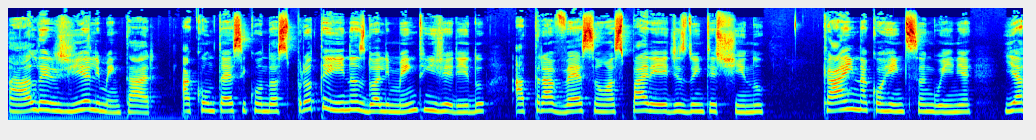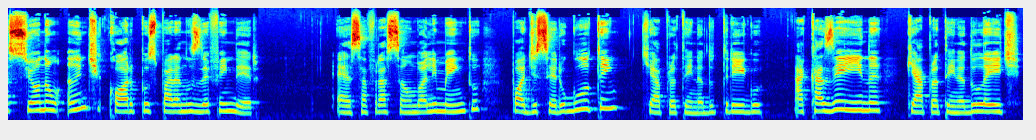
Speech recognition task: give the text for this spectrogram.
A alergia alimentar acontece quando as proteínas do alimento ingerido atravessam as paredes do intestino, caem na corrente sanguínea e acionam anticorpos para nos defender. Essa fração do alimento pode ser o glúten, que é a proteína do trigo, a caseína, que é a proteína do leite,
